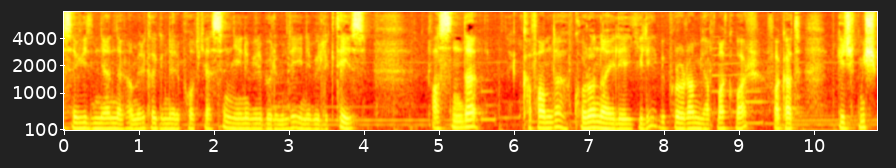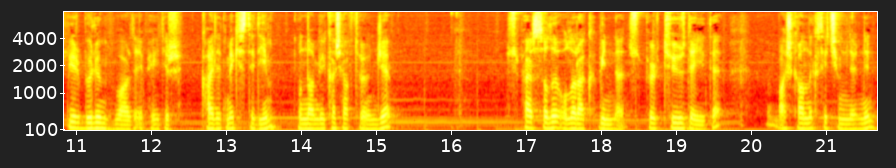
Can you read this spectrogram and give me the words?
sevgili dinleyenler. Amerika Günleri Podcast'in yeni bir bölümünde yine birlikteyiz. Aslında kafamda korona ile ilgili bir program yapmak var. Fakat gecikmiş bir bölüm vardı epeydir kaydetmek istediğim. Bundan birkaç hafta önce Süper Salı olarak bilinen Super Tuesday'de başkanlık seçimlerinin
